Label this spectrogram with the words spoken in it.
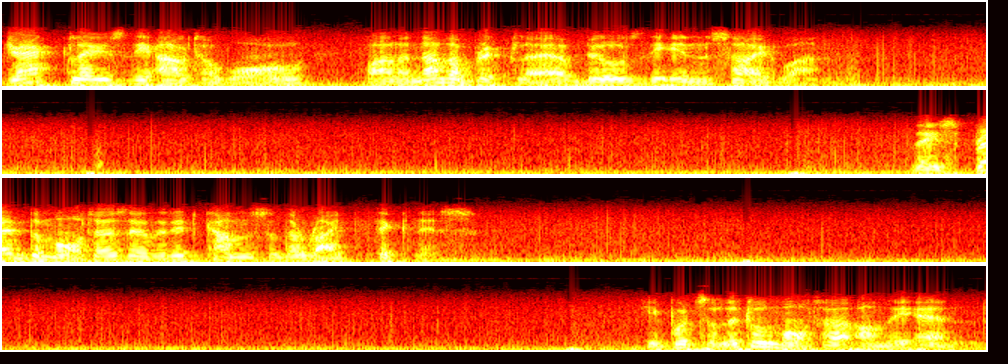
Jack lays the outer wall, while another bricklayer builds the inside one. They spread the mortar so that it comes to the right thickness. He puts a little mortar on the end.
